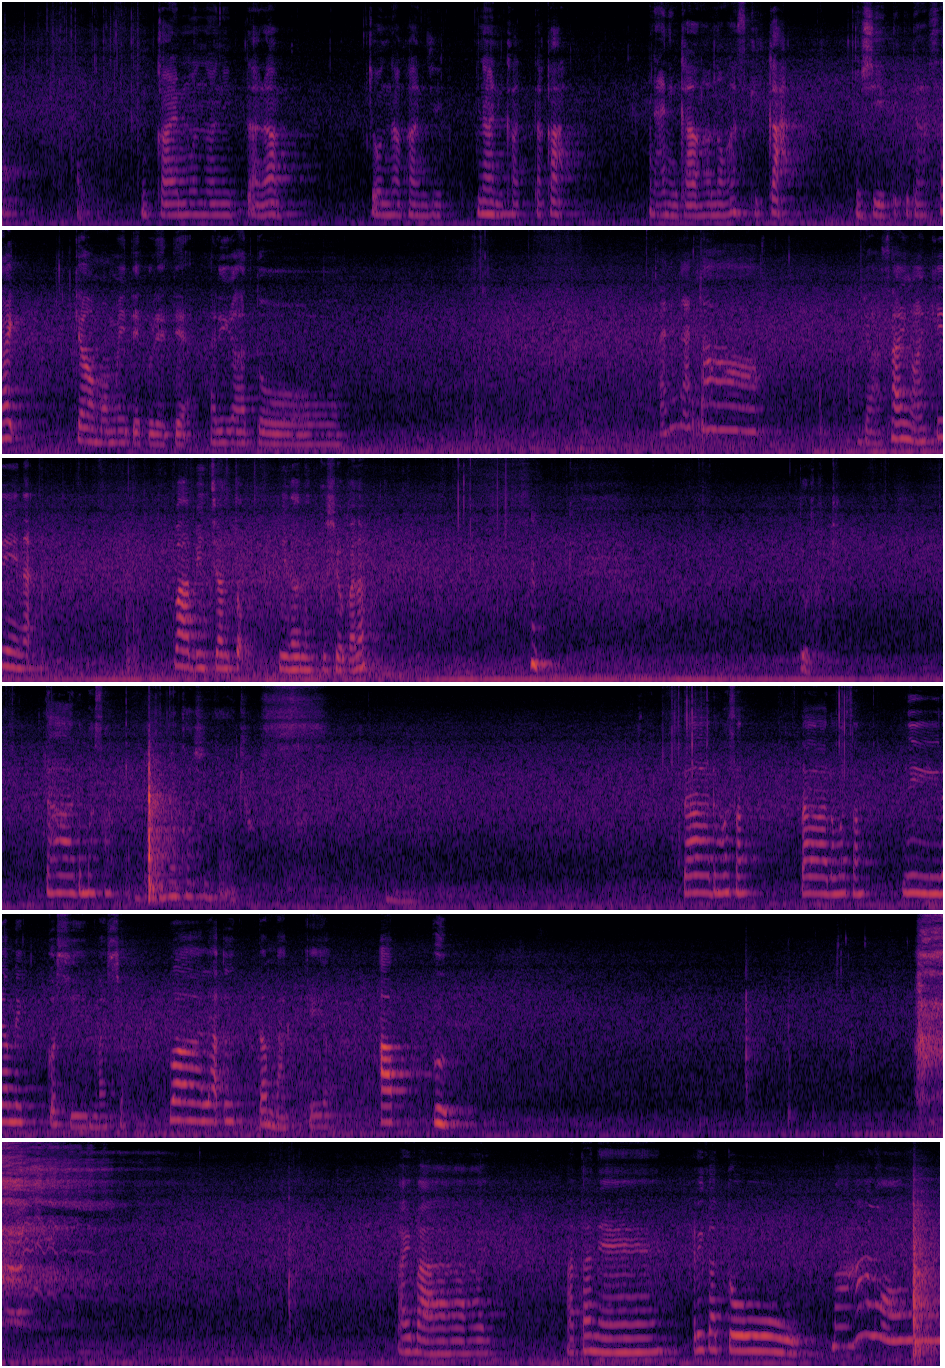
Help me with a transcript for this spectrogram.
お買い物に行ったらどんな感じ何買ったか何買うのが好きか教えてください。今日も見てくれてありがとう。ありがとう。じゃあ最後は綺麗なバービーちゃんとにらめっこしようかな。どうだっけ？だるまさん。こんな顔してるかな今日。だるまさん。だるまさんにらめっこしましょう。笑うと負けよ。アップ。バイバイ。またねありがとう。マハロー。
